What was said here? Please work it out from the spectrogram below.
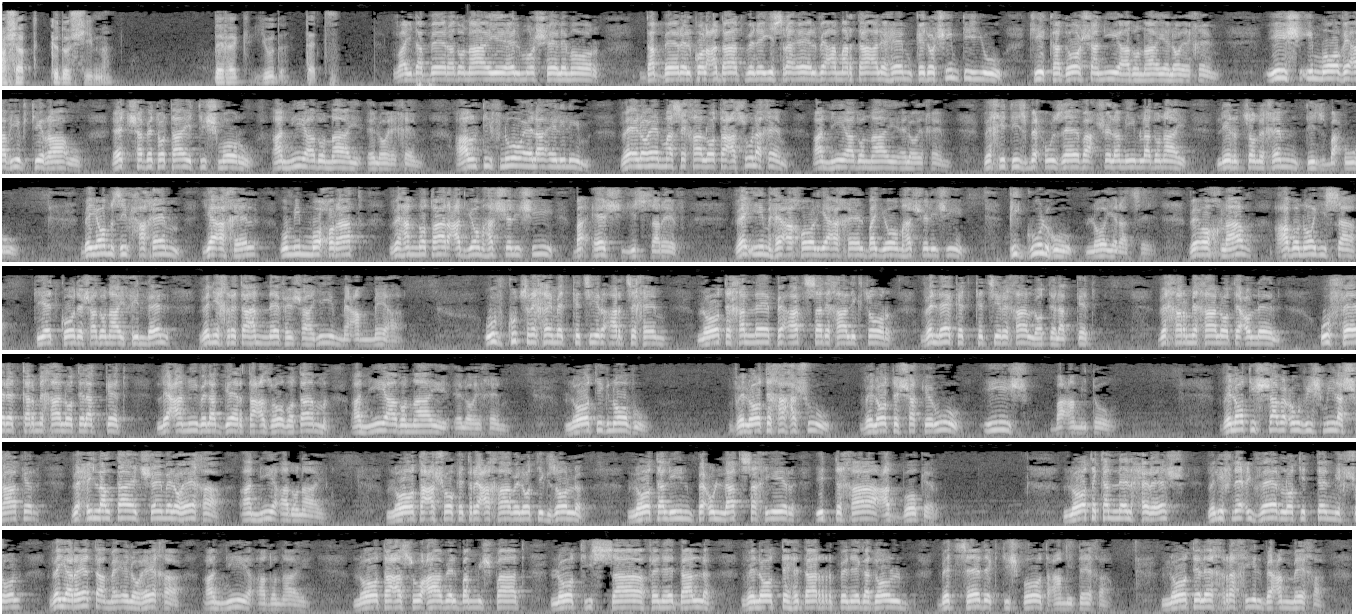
פרשת קדושים, פרק י"ט וידבר אדוני אל משה לאמור, דבר אל כל עדת בני ישראל, ואמרת עליהם קדושים תהיו, כי קדוש אני אדוני אלוהיכם. איש אמו ואביו תיראו, את שבתותי תשמורו, אני אדוני אלוהיכם. אל תפנו אל האלילים, ואלוהי מסכה לא תעשו לכם, אני אדוני אלוהיכם. וכי תזבחו זבח של עמים לאדוני, לרצונכם תזבחוהו. ביום זבחכם יאכל, וממוחרת, והנותר עד יום השלישי באש יישרף. ואם האכול יאכל ביום השלישי, פיגול הוא לא ירצה, ואוכליו עוונו יישא, כי את קודש אדוני חילל, ונכרתה הנפש ההיא מעמיה. ובקוצריכם את קציר ארצכם, לא תכלה פאת שדך לקצור, ולקט קצירך לא תלקט. וכרמך לא תעולל, ופרת כרמך לא תלקט, לעני ולגר תעזוב אותם, אני אדוני אלוהיכם. לא תגנובו, ולא תכחשו, ולא תשקרו איש בעמיתו. ולא תשבעו בשמי לשקר, וחיללת את שם אלוהיך, אני אדוני. לא תעשוק את רעך ולא תגזול, לא תלין פעולת שכיר איתך עד בוקר. לא תקלל חרש, ולפני עיוור לא תיתן מכשול, ויראת מאלוהיך, אני אדוני. לא תעשו עוול במשפט, לא תישא פני דל, ולא תהדר פני גדול, בצדק תשפוט עמיתך. לא תלך רכיל בעמך,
